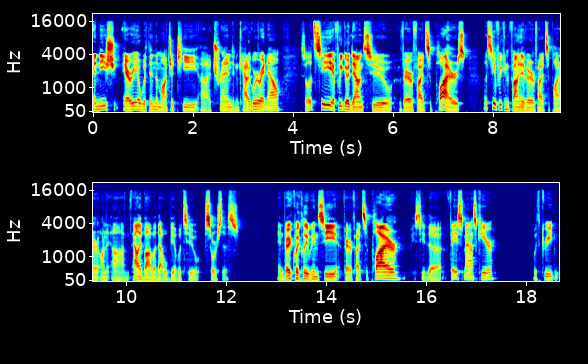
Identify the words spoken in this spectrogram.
a niche area within the matcha tea uh, trend and category right now. So let's see if we go down to verified suppliers. Let's see if we can find a verified supplier on um, Alibaba that will be able to source this. And very quickly, we can see verified supplier. We see the face mask here with green,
